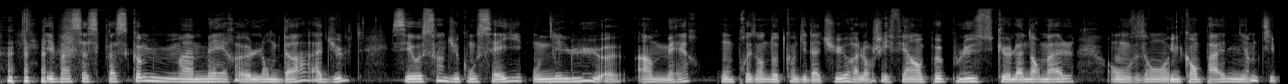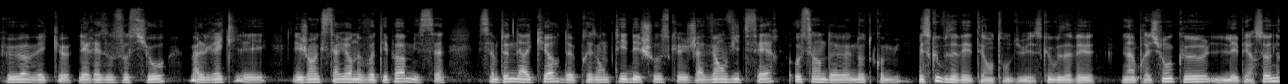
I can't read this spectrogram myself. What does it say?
Eh ben ça se passe comme un maire lambda, adulte. C'est au sein du conseil, on élu un maire on présente notre candidature. Alors j'ai fait un peu plus que la normale en faisant une campagne un petit peu avec euh, les réseaux sociaux, malgré que les, gens extérieurs ne votaient pas, mais ça, me tenait à cœur de présenter des choses que j'avais envie de faire au sein de notre commune. Est-ce que vous avez été entendu? Est-ce que vous avez l'impression que les personnes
